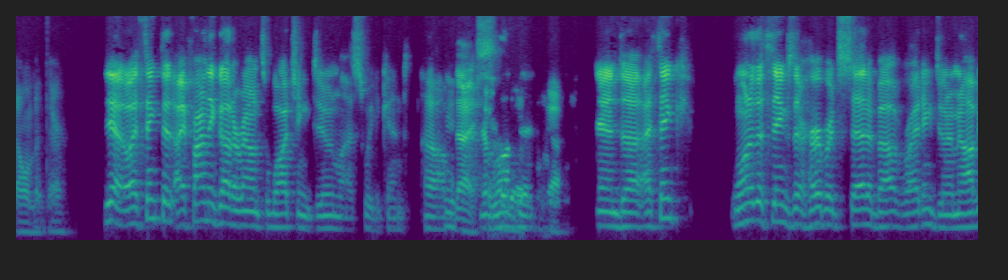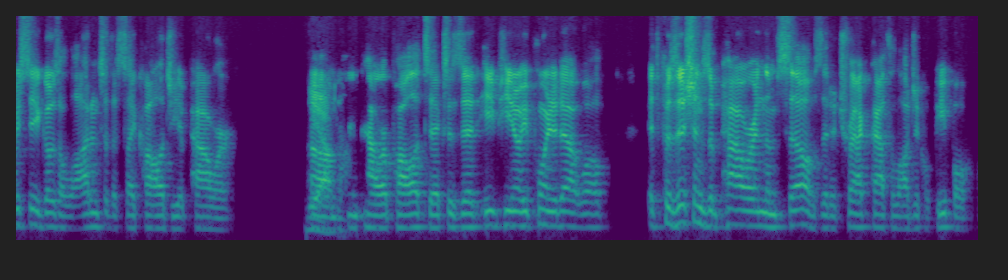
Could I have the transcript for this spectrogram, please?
element there. Yeah, well, I think that I finally got around to watching Dune last weekend. Um, nice. Yeah. And uh, I think one of the things that Herbert said about writing Dune, I mean, obviously it goes a lot into the psychology of power yeah. um, and power politics, is that he, you know, he pointed out, well, it's positions of power in themselves that attract pathological people.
